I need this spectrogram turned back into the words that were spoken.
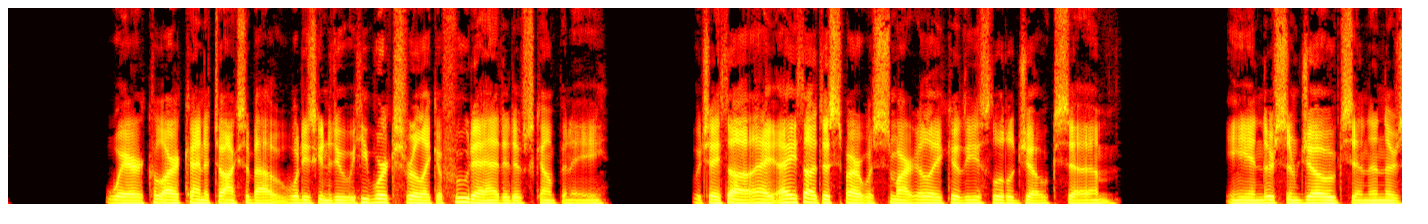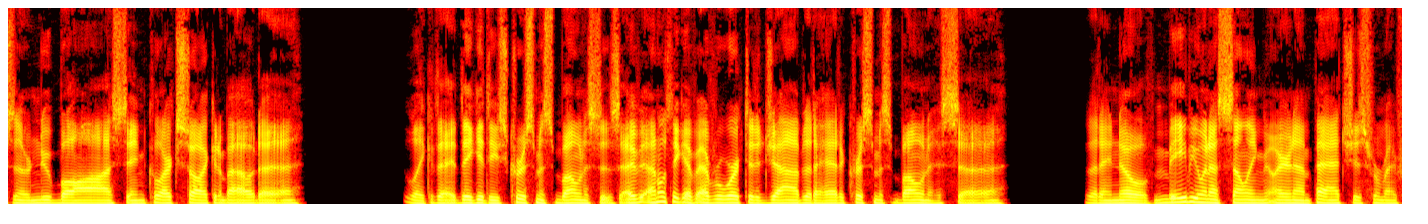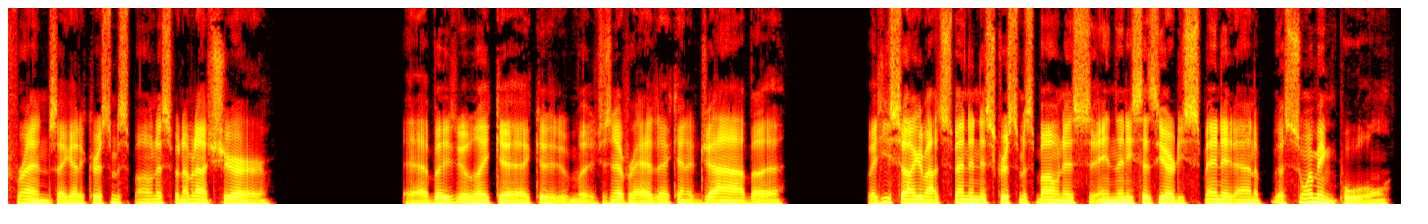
where Clark kind of talks about what he's going to do. He works for like a food additives company, which I thought I, I thought this part was smart, like these little jokes. Um, and there's some jokes, and then there's their new boss, and Clark's talking about uh, like they they get these Christmas bonuses. I, I don't think I've ever worked at a job that I had a Christmas bonus uh, that I know of. Maybe when I was selling iron-on patches for my friends, I got a Christmas bonus, but I'm not sure. Uh, but like, uh, I just never had that kind of job. Uh, but he's talking about spending his Christmas bonus, and then he says he already spent it on a, a swimming pool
